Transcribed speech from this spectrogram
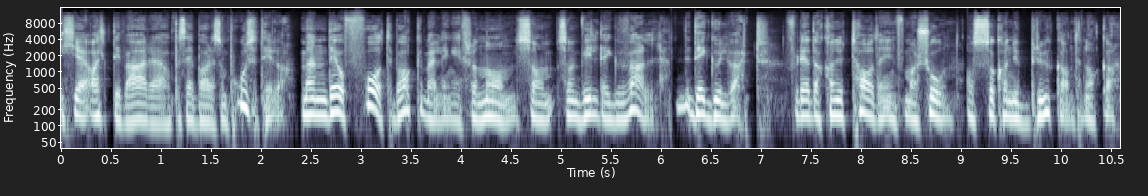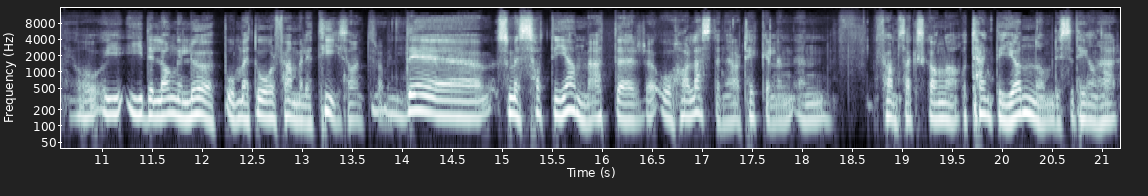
ikke alltid være si, bare som positiv, da. Men det å få tilbakemeldinger fra noen som, som vil deg vel, det er gull verdt. For da kan du ta den informasjonen, og så kan du bruke den til noe. Og i, i det lange løp, om et år, fem eller ti sant? Det som jeg satt igjen med etter å ha lest denne artikkelen en, en fem-seks ganger og tenkte gjennom disse tingene her,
